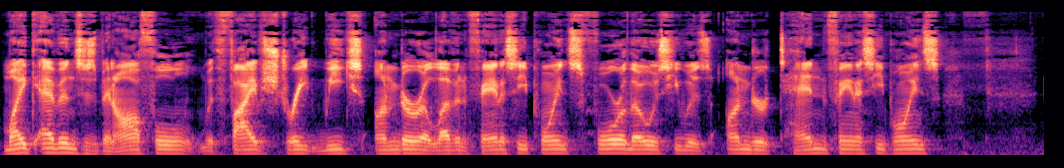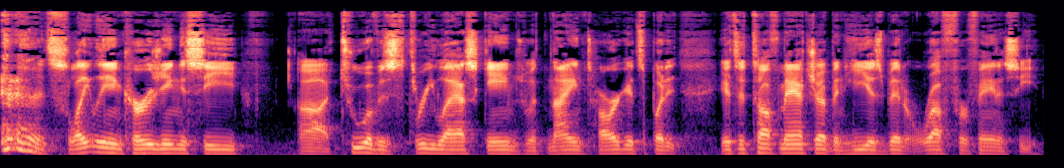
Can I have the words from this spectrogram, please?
Mike Evans has been awful with five straight weeks under 11 fantasy points. Four of those, he was under 10 fantasy points. it's slightly encouraging to see uh, two of his three last games with nine targets, but it, it's a tough matchup, and he has been rough for fantasy.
